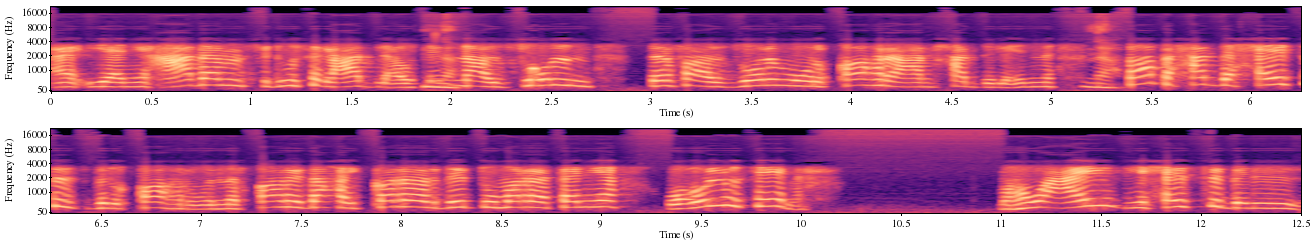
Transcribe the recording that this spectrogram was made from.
يعني عدم حدوث العدل أو تمنع الظلم ترفع الظلم والقهر عن حد. لأن نعم. صعب حد حاسس بالقهر وإن القهر ده هيكرر ضده مرة تانية وأقول له سامح. ما هو عايز يحس بال...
